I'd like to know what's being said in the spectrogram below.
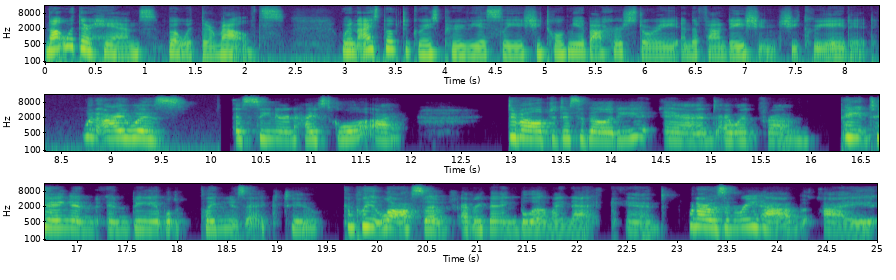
Not with their hands, but with their mouths. When I spoke to Grace previously, she told me about her story and the foundation she created. When I was a senior in high school, I developed a disability and I went from painting and, and being able to play music to complete loss of everything below my neck. And when I was in rehab, I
